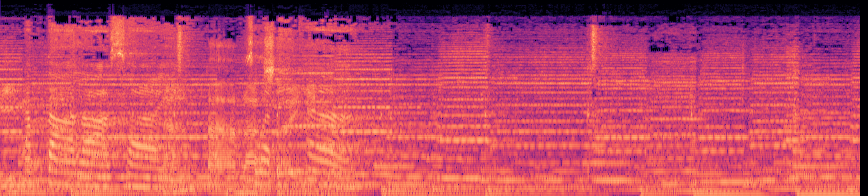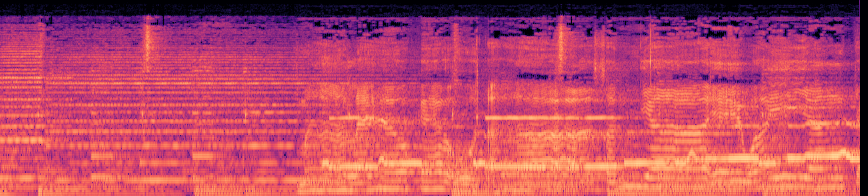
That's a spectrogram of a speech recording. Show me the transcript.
นี้มาน้ำตาลาใส มาแล้วแก้วตา สัญญาไว้ยังจ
